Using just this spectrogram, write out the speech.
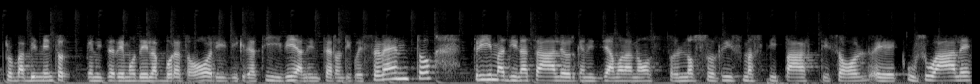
probabilmente organizzeremo dei laboratori di creativi all'interno di questo evento. Prima di Natale organizziamo nostra, il nostro Christmas Tea Party sol, eh, usuale,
